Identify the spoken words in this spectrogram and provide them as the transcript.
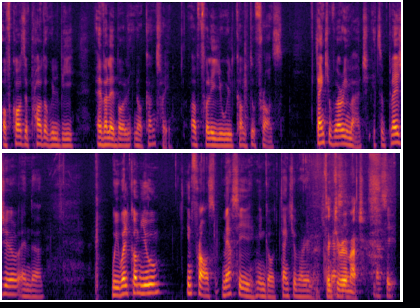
of course, the product will be available in our country. Hopefully, you will come to France. Thank you very much. It's a pleasure, and uh, we welcome you in France. Merci, Mingo. Thank you very much. Thank you very much. Merci.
